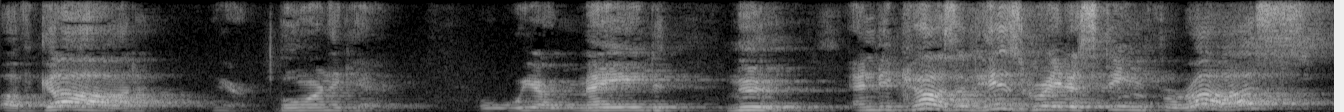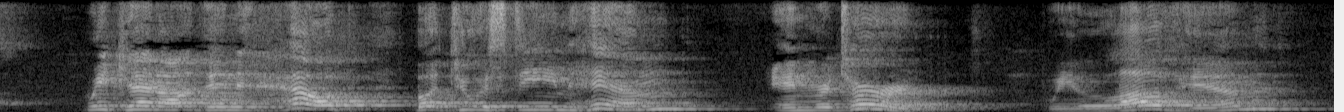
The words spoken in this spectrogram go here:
of God, we are born again. We are made new. And because of his great esteem for us, we cannot then help but to esteem him in return. We love him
